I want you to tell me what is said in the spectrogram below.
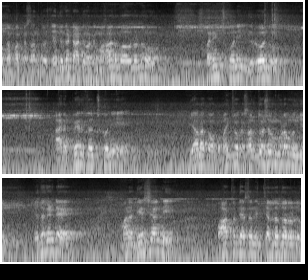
ఒక పక్క సంతోషం. ఎందుకంటే అటువంటి మహానుభావులను స్మరించుకొని ఈరోజు ఆయన పేరు తలుచుకొని ఇవాళ ఒక మంచి ఒక సంతోషం కూడా ఉంది. ఎందుకంటే మన దేశాన్ని భారతదేశాన్ని తెల్లదొరలు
